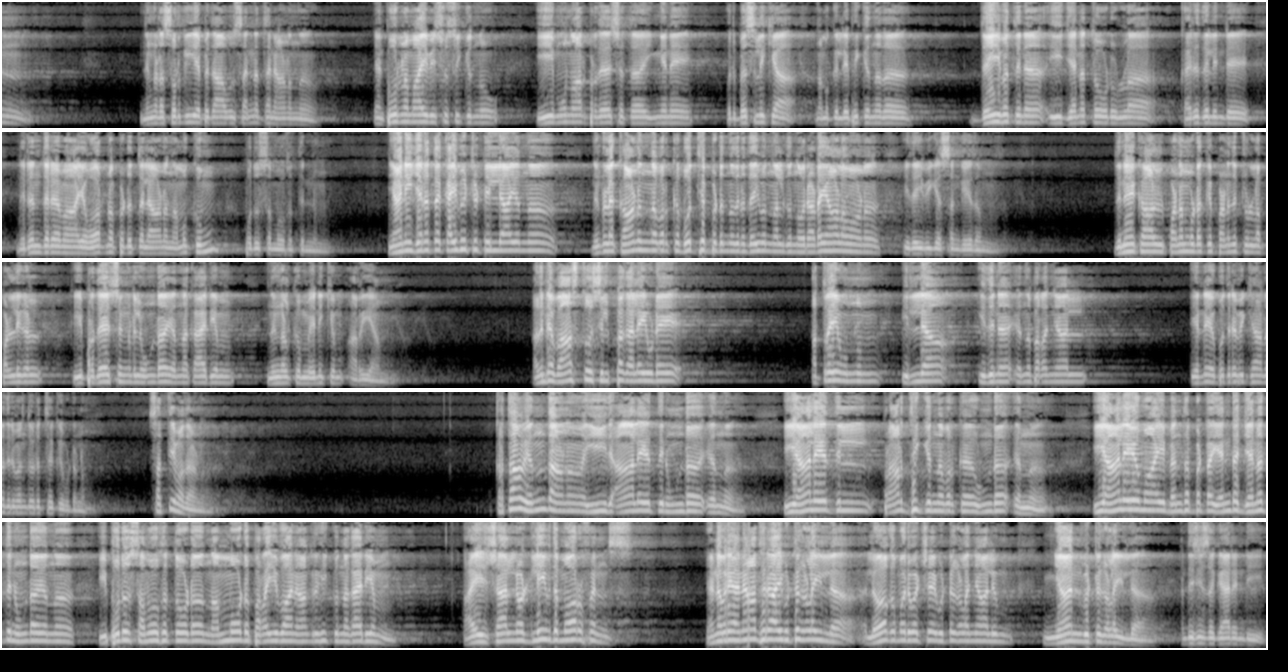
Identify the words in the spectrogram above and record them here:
നിങ്ങളുടെ സ്വർഗീയ പിതാവ് സന്നദ്ധനാണെന്ന് ഞാൻ പൂർണമായി വിശ്വസിക്കുന്നു. ഈ മൂന്നാർ പ്രദേശത്ത് ഇങ്ങനെ ഒരു ബസ്ലിക്ക നമുക്ക് ലഭിക്കുന്നത് ദൈവത്തിന് ഈ ജനത്തോടുള്ള കരുതലിന്റെ നിരന്തരമായ ഓർമ്മപ്പെടുത്തലാണ് നമുക്കും പൊതുസമൂഹത്തിനും. ഞാൻ ഈ ജനത്തെ കൈവിട്ടിട്ടില്ല എന്ന് നിങ്ങളെ കാണുന്നവർക്ക് ബോധ്യപ്പെടുന്നതിന് ദൈവം നൽകുന്ന ഒരു അടയാളമാണ് ഈ ദൈവിക സങ്കേതം. ഇതിനേക്കാൾ പണം മുടക്കി പണിതിട്ടുള്ള പള്ളികൾ ഈ പ്രദേശങ്ങളിൽ ഉണ്ട് എന്ന കാര്യം നിങ്ങൾക്കും എനിക്കും അറിയാം. അതിന്റെ വാസ്തുശില്പകലയുടെ അത്രയും ഒന്നും ഇല്ല ഇതിന് എന്ന് പറഞ്ഞാൽ എന്നെ ഉപദ്രവിക്കാതെ തിരുവനന്തപുരത്തേക്ക് വിടണം. സത്യം അതാണ്. കർത്താവ് എന്താണ് ഈ ആലയത്തിനുണ്ട് എന്ന് ഈ ആലയത്തിൽ പ്രാർത്ഥിക്കുന്നവർക്ക് ഉണ്ട് എന്ന് ഈ ആലയവുമായി ബന്ധപ്പെട്ട എന്റെ ജനത്തിനുണ്ട് എന്ന് ഈ പൊതുസമൂഹത്തോട് നമ്മോട് പറയുവാൻ ആഗ്രഹിക്കുന്ന കാര്യം I shall not leave the orphans ഞാൻ അവരെ അനാഥരായി വിട്ടുകളയില്ല. ലോകം ഒരുപക്ഷെ വിട്ടുകളഞ്ഞാലും ഞാൻ വിട്ടുകളയില്ല. This is a guarantee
